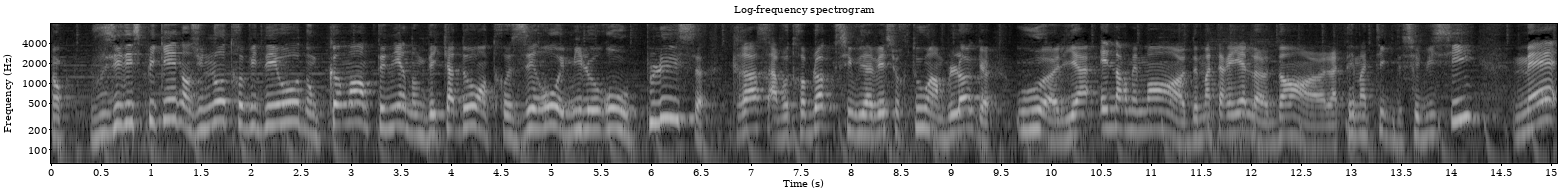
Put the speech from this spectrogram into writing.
Donc, je vous ai expliqué dans une autre vidéo donc comment obtenir donc des cadeaux entre 0 et 1000 euros ou plus grâce à votre blog. Si vous avez surtout un blog où euh, il y a énormément euh, de matériel dans euh, la thématique de celui-ci, mais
